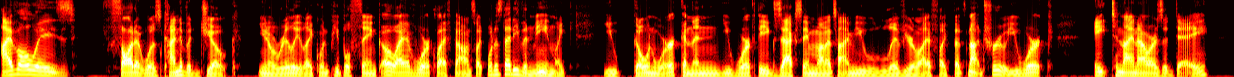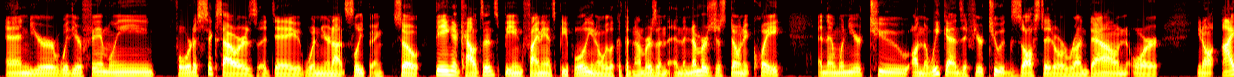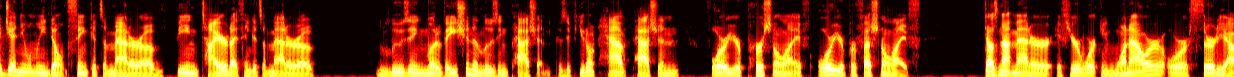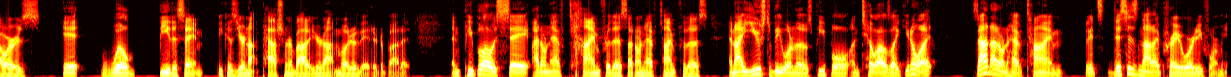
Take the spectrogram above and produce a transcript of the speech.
I've always thought it was kind of a joke, you know, really like when people think, oh, I have work life balance, like what does that even mean? Like you go and work and then you work the exact same amount of time you live your life. Like that's not true. You work eight to nine hours a day and you're with your family four to six hours a day when you're not sleeping. So being accountants, being finance people, you know, we look at the numbers and, and the numbers just don't equate. And then when you're too on the weekends, if you're too exhausted or run down or you know, I genuinely don't think it's a matter of being tired. I think it's a matter of losing motivation and losing passion. Because if you don't have passion for your personal life or your professional life, does not matter if you're working one hour or 30 hours, it will be the same because you're not passionate about it, you're not motivated about it. And people always say, I don't have time for this, I don't have time for this. And I used to be one of those people until I was like, you know what? It's not I don't have time. It's this is not a priority for me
